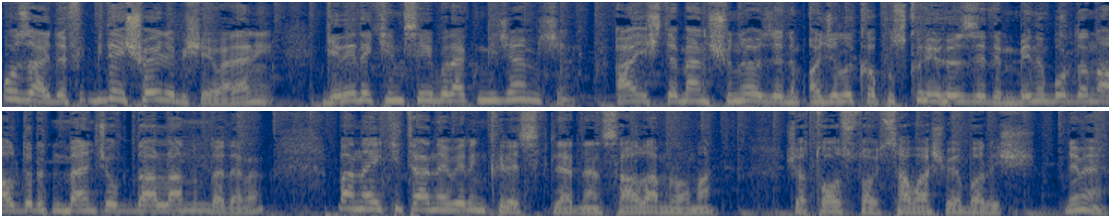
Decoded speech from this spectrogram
Uzayda bir de şöyle bir şey var. Hani geride kimseyi bırakmayacağım için. Ay işte ben şunu özledim. Acılı kapuskayı özledim. Beni buradan aldırın. Ben çok darlandım da demem. Bana iki tane verin klasiklerden sağlam roman. İşte Tolstoy, Savaş ve Barış değil mi?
